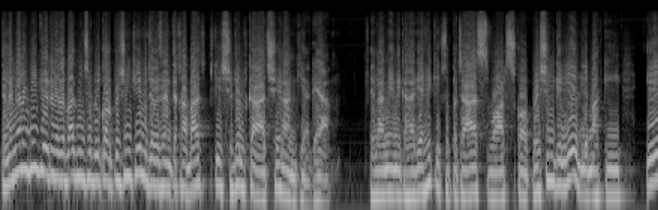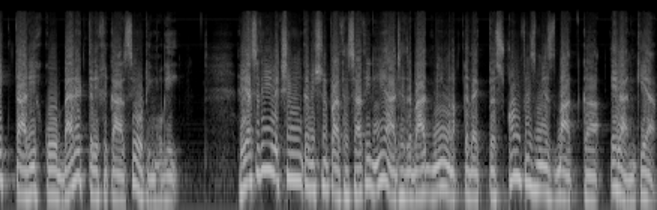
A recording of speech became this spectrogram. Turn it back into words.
तेलंगाना में ग्रेटर हैदराबाद म्यूनसिपल कॉरपोरेशन के मुजवजा इंतबात के शेड्यूल का आज ऐलान किया गया। ऐलानिया में कहा गया है कि 150 वार्ड्स कॉरपोरेशन के लिए अगले माह की एक तारीख को बैलेट तरीकेकार से वोटिंग होगी। रियासती इलेक्शन कमिश्नर पार्थसारथी ने आज हैदराबाद में मुनद एक प्रेस कॉन्फ्रेंस में इस बात का ऐलान किया।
